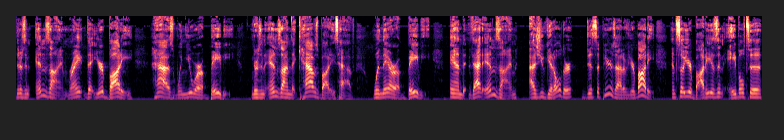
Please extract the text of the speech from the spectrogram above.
there's an enzyme, right? That your body has when you are a baby. There's an enzyme that calves' bodies have when they are a baby. And that enzyme, as you get older, disappears out of your body. And so your body isn't able to,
